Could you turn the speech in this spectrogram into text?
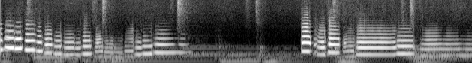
Thank you.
